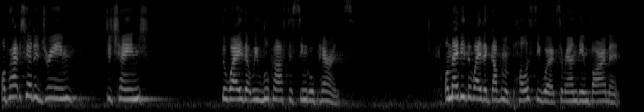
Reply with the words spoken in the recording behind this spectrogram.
Or perhaps you had a dream to change the way that we look after single parents. Or maybe the way that government policy works around the environment.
